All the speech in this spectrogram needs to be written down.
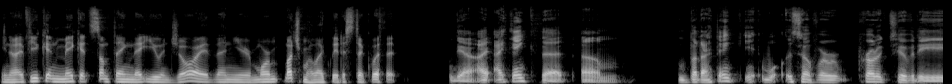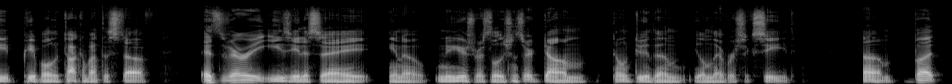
you know if you can make it something that you enjoy then you're more much more likely to stick with it yeah i, I think that um but i think it, so for productivity people who talk about this stuff it's very easy to say you know new year's resolutions are dumb don't do them you'll never succeed um, but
